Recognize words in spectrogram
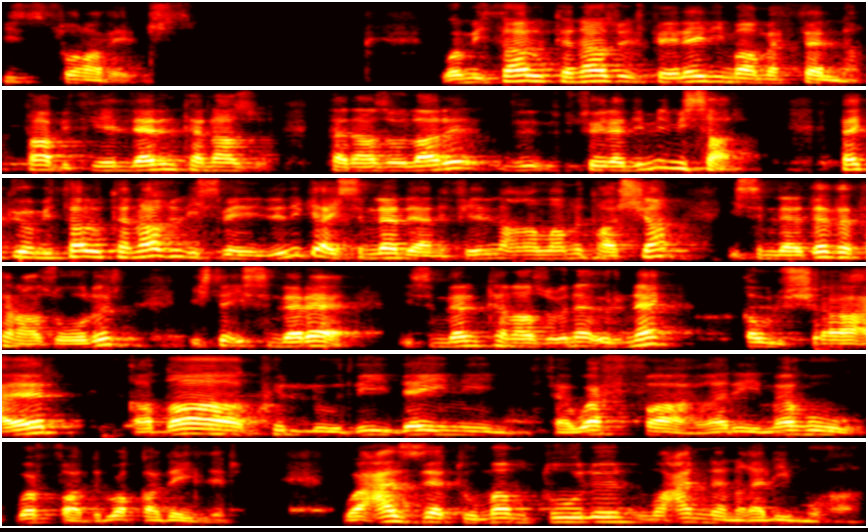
biz sona vermişiz. Ve misalu tenazül feyleyni ma messelna. Tabi fiillerin tenazu, tenazuları söylediğimiz misal. Peki o misalu tenazül ismini dedik ya isimler de yani fiilin anlamını taşıyan isimlerde de tenazu olur. İşte isimlere, isimlerin tenazuğuna örnek kavlu şair Kada kullu zi deynin feveffa garimehu veffadır, vakka değildir. Ve azzetu mamtulun muannen galimuha.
